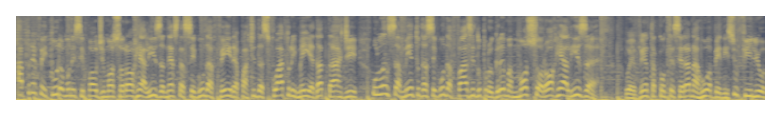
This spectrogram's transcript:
A Prefeitura Municipal de Mossoró realiza nesta segunda-feira, a partir das quatro e meia da tarde, o lançamento da segunda fase do programa Mossoró Realiza. O evento acontecerá na rua Benício Filho,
